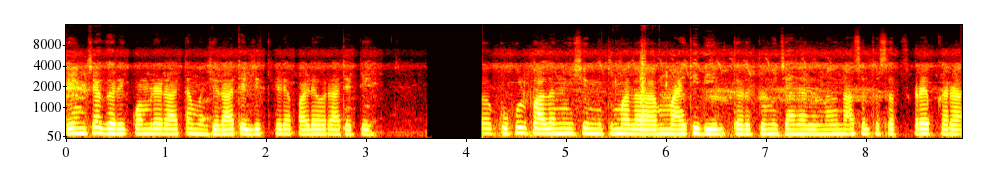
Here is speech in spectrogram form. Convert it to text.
त्यांच्या घरी कोंबड्या राहता म्हणजे राहतील जे खेड्यापाड्यावर राहते ते. अ, कुक्कुटपालनविषयी मी तुम्हाला माहिती देईल. तर तुम्ही चॅनलला नवीन असेल तर सबस्क्राईब करा.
